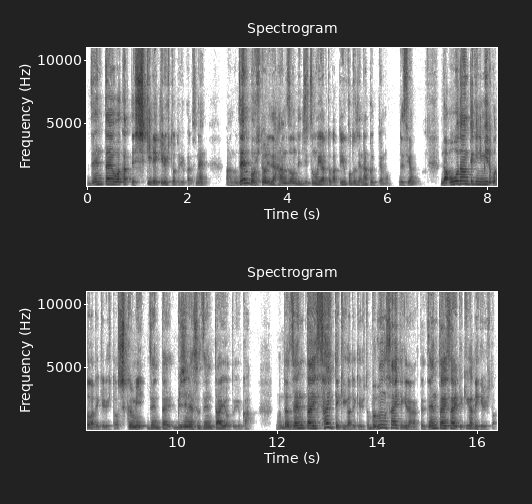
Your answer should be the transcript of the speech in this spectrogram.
全体を分かって指揮できる人というかですね、あの全部を一人でハンズオンで実務をやるとかっていうことじゃなくてもですよ。だ横断的に見ることができる人、仕組み全体、ビジネス全体をというか、だ全体最適ができる人、部分最適ではなくて全体最適ができる人。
